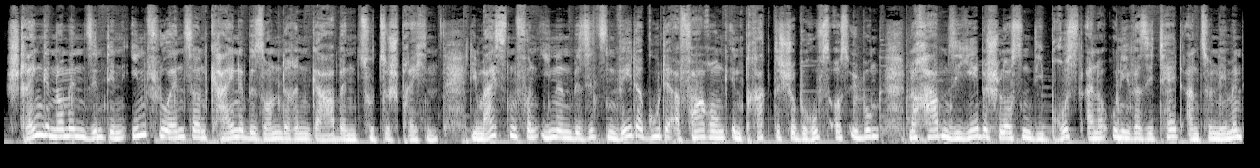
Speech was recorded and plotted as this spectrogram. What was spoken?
Streng genommen sind den Influencern keine besonderen Gaben zuzusprechen. Die meisten von ihnen besitzen weder gute Erfahrung in praktischer Berufsausübung, noch haben sie je beschlossen, die Brust einer Universität anzunehmen nehmen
